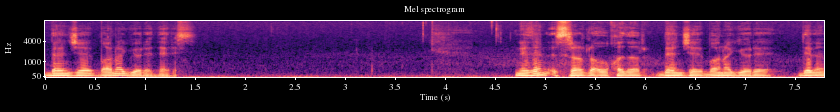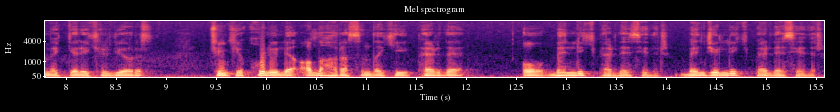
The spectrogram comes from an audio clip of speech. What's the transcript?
Bence bana göre deriz. Neden ısrarla o kadar bence bana göre dememek gerekir diyoruz? Çünkü kul ile Allah arasındaki perde o benlik perdesidir. Bencillik perdesidir.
